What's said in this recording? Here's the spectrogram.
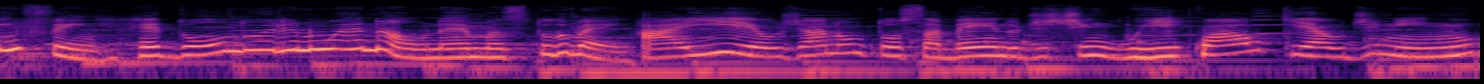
Enfim, redondo ele não é não, né? Mas tudo bem. Aí eu já não tô sabendo distinguir qual que é o de ninho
